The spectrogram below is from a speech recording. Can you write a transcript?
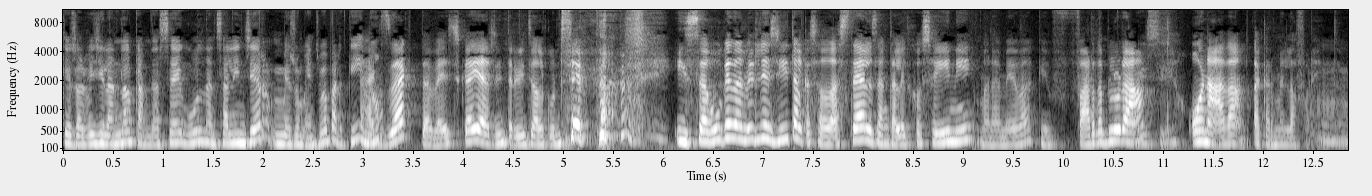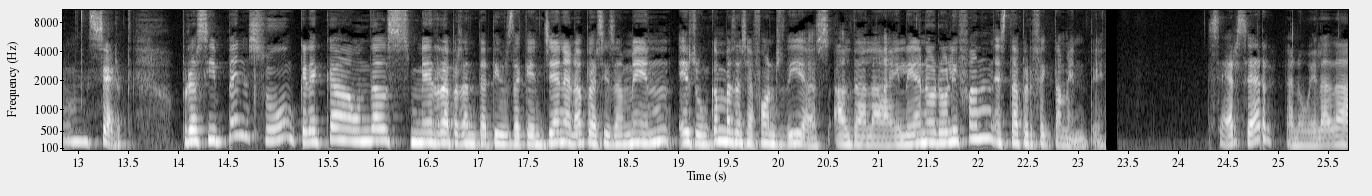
que és El vigilant del camp de Sègol, d'en Salinger, més o menys va per aquí, no? Exacte, veig que ja has interioritzat el concepte. I segur que també has llegit El caçador d'estels, d'en Khaled Hosseini, mare meva, quin far de plorar, Ai, sí. o Nada, de Carmen Laforet. Mm, cert. Però si penso, crec que un dels més representatius d'aquest gènere, precisament, és un que em vas deixar fa uns dies, el de la Eleanor Oliphant està perfectamente. Cert, cert, la novel·la de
